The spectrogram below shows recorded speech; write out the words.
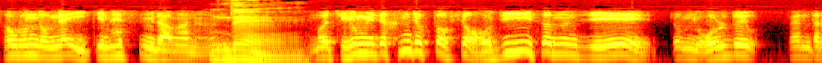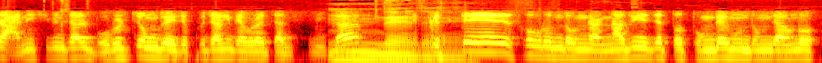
서울운동장이 있긴 했습니다만은 네. 뭐 지금 이제 흔적도 없이 어디 있었는지 좀 올드 팬들 아니시면 잘 모를 정도의 이제 구장이 돼버렸지 않습니까? 음, 네, 네. 그때 서울운동장 나중에 이제 또 동대문운동장으로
